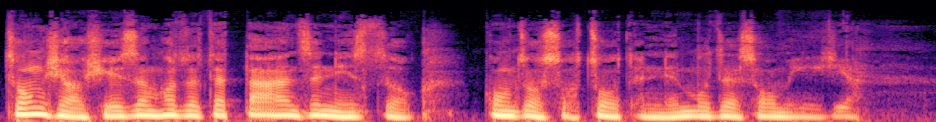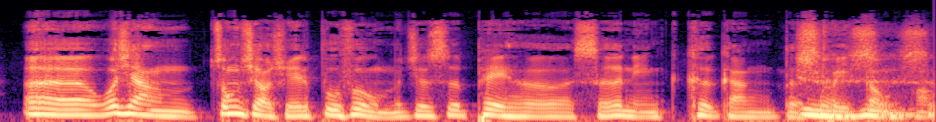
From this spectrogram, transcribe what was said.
中小学生或者在大安森林所工作所做的？能不能再说明一下？呃，我想中小学的部分，我们就是配合十二年课纲的推动哈。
